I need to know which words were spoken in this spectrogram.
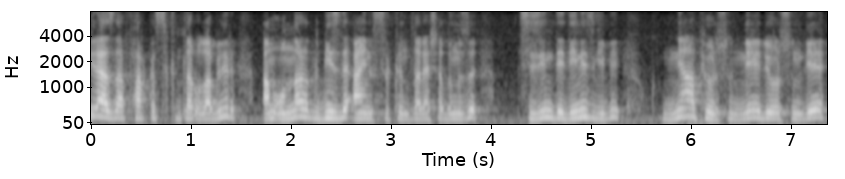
biraz daha farklı sıkıntılar olabilir ama onlar da biz de aynı sıkıntılar yaşadığımızı sizin dediğiniz gibi ne yapıyorsun, ne ediyorsun diye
